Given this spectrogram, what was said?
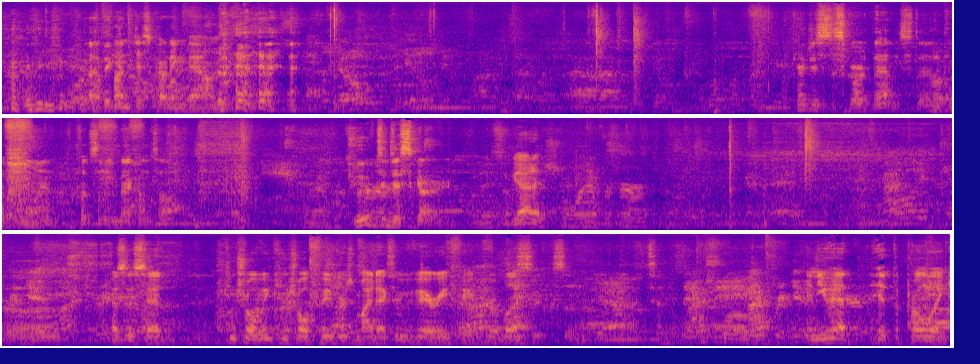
Have fun discarding down. Can I just discard that instead and put, some land, put something back on top? Move to discard. You got it. Additional land for turn. Uh, As I said, control V control favors my deck very favorably. six, seven, eight, nine, 10, 11, 12. And you had hit the pro like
